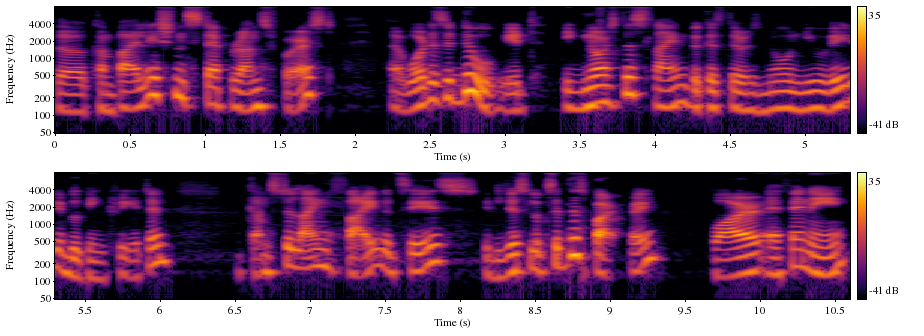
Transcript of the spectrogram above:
the compilation step runs first. And what does it do? It ignores this line because there is no new variable being created. It comes to line 5, it says, it just looks at this part, right? var fna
